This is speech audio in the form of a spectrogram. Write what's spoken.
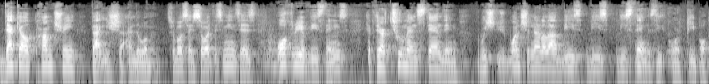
dekel, palm tree, Va'isha, and the woman. So both say, so what this means is, all three of these things, if there are two men standing, which one should not allow these these these things these, or people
